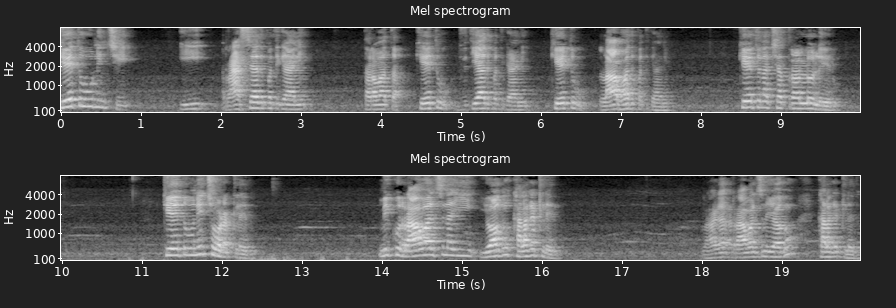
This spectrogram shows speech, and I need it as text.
కేతువు నుంచి ఈ రాశ్యాధిపతి కానీ తర్వాత కేతువు ద్వితీయాధిపతి కానీ కేతువు లాభాధిపతి కానీ కేతు నక్షత్రాల్లో లేరు. కేతువుని చూడట్లేదు. మీకు రావాల్సిన ఈ యోగం కలగట్లేదు. రాగా రావాల్సిన యోగం కలగట్లేదు.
